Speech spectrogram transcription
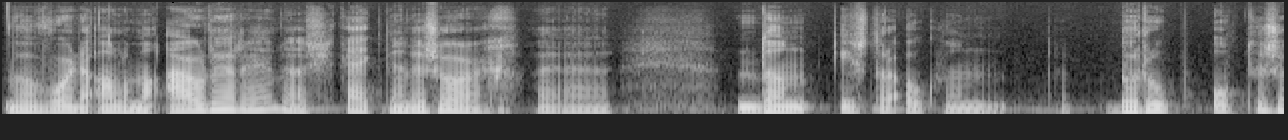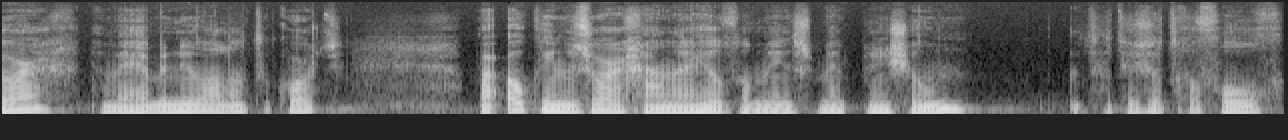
we worden allemaal ouder. Hè? Als je kijkt naar de zorg, uh, dan is er ook een beroep op de zorg. En we hebben nu al een tekort. Maar ook in de zorg gaan er heel veel mensen met pensioen. Dat is het gevolg.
